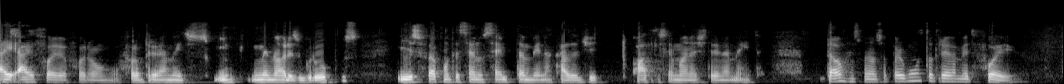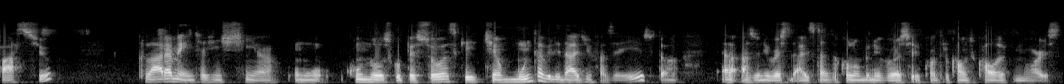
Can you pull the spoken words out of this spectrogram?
Aí, aí foi, foram, foram treinamentos em menores grupos, e isso foi acontecendo sempre também na casa de quatro semanas de treinamento. Então, respondendo a sua pergunta, o treinamento foi fácil. Claramente, a gente tinha um, conosco pessoas que tinham muita habilidade em fazer isso. Então, as universidades, tanto a Columbia University quanto o County College of Morris,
